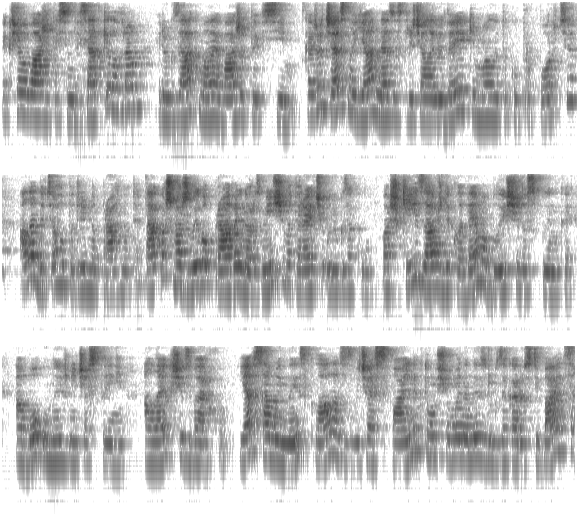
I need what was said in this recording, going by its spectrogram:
Якщо ви важите 70 кг, рюкзак має важити 7. Скажу чесно, я не зустрічала людей, які мали таку пропорцію, але до цього потрібно прагнути. Також важливо правильно розміщувати речі у рюкзаку. Важкі завжди кладемо ближче до спинки або у нижній частині, а легші зверху. Я в самий низ клала зазвичай спальник, тому що в мене низ рюкзака розстібається,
